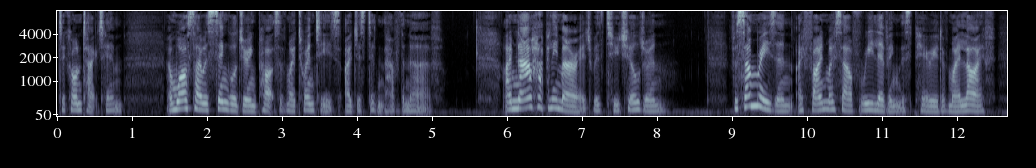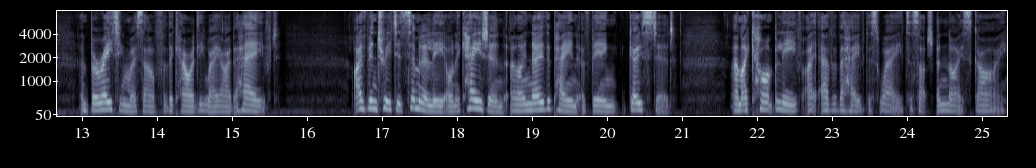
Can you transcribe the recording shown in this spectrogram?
to contact him, and whilst I was single during parts of my twenties, I just didn't have the nerve. I'm now happily married with two children. For some reason, I find myself reliving this period of my life and berating myself for the cowardly way I behaved. I've been treated similarly on occasion, and I know the pain of being ghosted, and I can't believe I ever behaved this way to such a nice guy.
